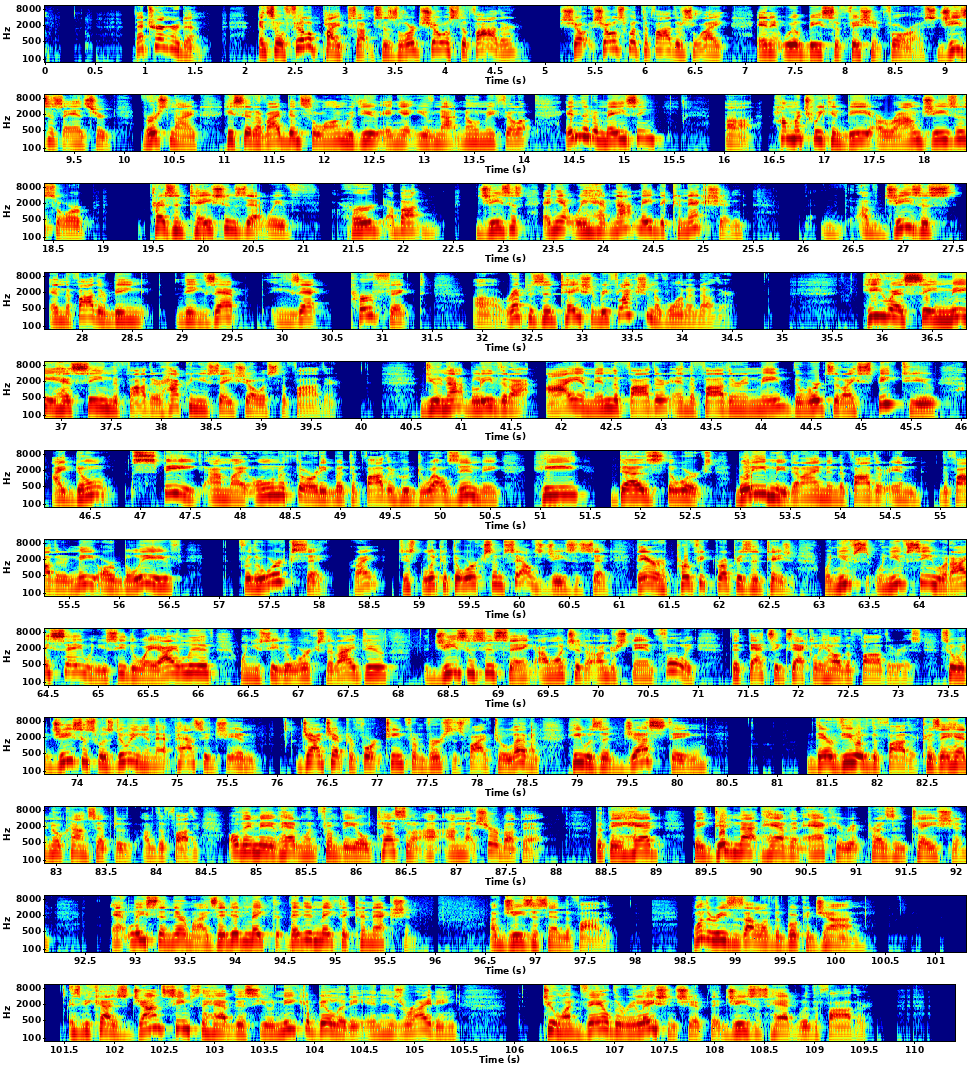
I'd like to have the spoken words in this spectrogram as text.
That triggered them. And so Philip pipes up and says, Lord, show us the Father, Show, show us what the Father's like, and it will be sufficient for us. Jesus answered, verse 9, He said, Have I been so long with you, and yet you've not known me, Philip? Isn't it amazing uh, how much we can be around Jesus or presentations that we've heard about Jesus, and yet we have not made the connection of Jesus and the Father being the exact, exact perfect uh, representation, reflection of one another. He who has seen me has seen the Father. How can you say, Show us the Father? Do you not believe that I, I am in the Father and the Father in me? The words that I speak to you, I don't speak on my own authority, but the Father who dwells in me, he does the works. Believe me that I am in the Father in the Father in me, or believe for the work's sake right? Just look at the works themselves, Jesus said. They are a perfect representation. When you've when you've seen what I say, when you see the way I live, when you see the works that I do, Jesus is saying, I want you to understand fully that that's exactly how the Father is. So what Jesus was doing in that passage in John chapter 14 from verses 5 to 11, he was adjusting their view of the Father because they had no concept of, of, the Father. Oh, they may have had one from the Old Testament. I, I'm not sure about that but they had they did not have an accurate presentation at least in their minds they didn't make the, they didn't make the connection of Jesus and the Father one of the reasons I love the book of John is because John seems to have this unique ability in his writing to unveil the relationship that Jesus had with the Father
